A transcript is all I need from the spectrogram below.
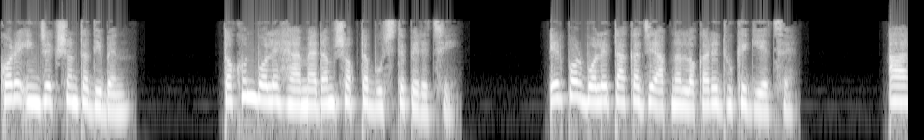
করে ইঞ্জেকশনটা দিবেন। তখন বলে হ্যাঁ ম্যাডাম, সবটা বুঝতে পেরেছি। এরপর বলে, টাকা যে আপনার লকারে ঢুকে গিয়েছে। আর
